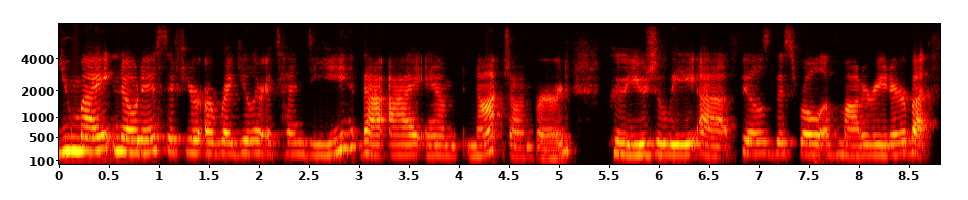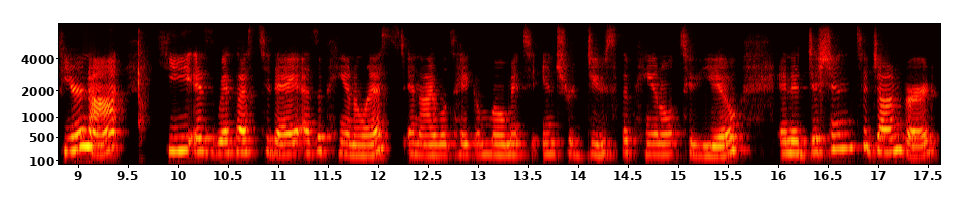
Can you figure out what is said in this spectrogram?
You might notice if you're a regular attendee that I am not John Bird, who usually uh, fills this role of moderator, but fear not, he is with us today as a panelist, and I will take a moment to introduce the panel to you. In addition to John Bird,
